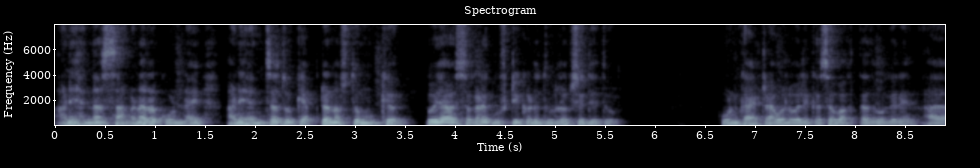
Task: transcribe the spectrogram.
आणि ह्यांना सांगणारं कोण नाही आणि ह्यांचा जो कॅप्टन असतो मुख्य तो या सगळ्या गोष्टीकडे दुर्लक्ष देतो. कोण काय ट्रॅव्हलवाले कसं वागतात वगैरे हा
